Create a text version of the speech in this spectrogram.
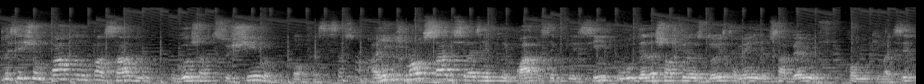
PlayStation 4 no passado, o Ghost of Tsushima, Pô, foi sensacional. a gente mal sabe se vai sair Play 4, se vai sair Play 5, o The Last of Us 2 também, não sabemos como que vai ser.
